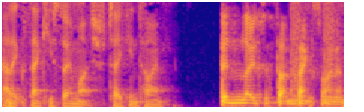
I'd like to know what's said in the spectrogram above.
Alex, thank you so much for taking time. Been loads of fun. Thanks, Simon.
